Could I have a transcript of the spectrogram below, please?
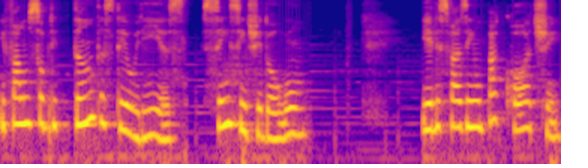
E falam sobre tantas teorias sem sentido algum. E eles fazem um pacote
